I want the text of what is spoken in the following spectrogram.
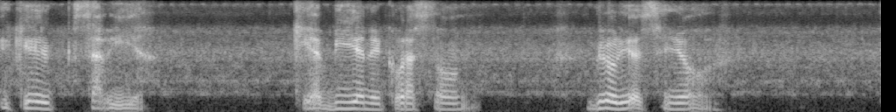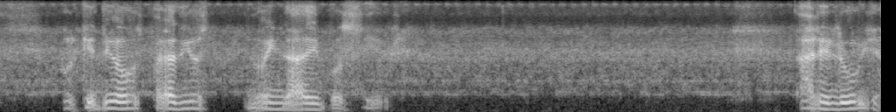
y que Él sabía que había en el corazón. Gloria al Señor. Porque Dios, para Dios no hay nada imposible. Aleluya.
